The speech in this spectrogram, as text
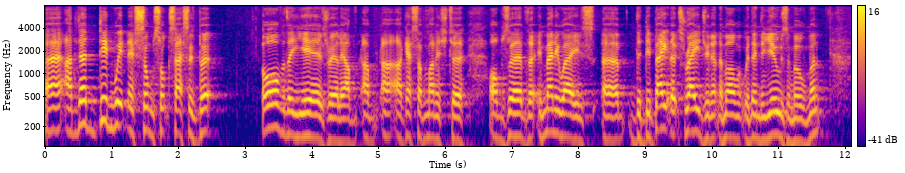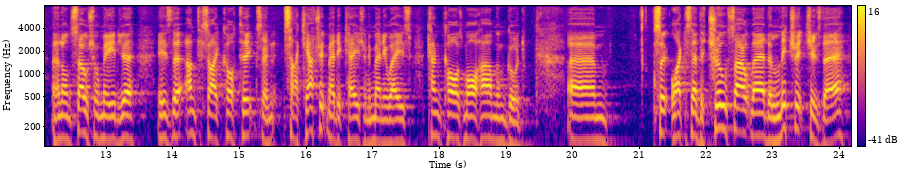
Uh, I did witness some successes, but over the years, really, I've, I've, I guess I've managed to observe that in many ways, uh, the debate that's raging at the moment within the user movement and on social media is that antipsychotics and psychiatric medication in many ways can cause more harm than good. Um, so like I said, the truth's out there, the literature's there.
